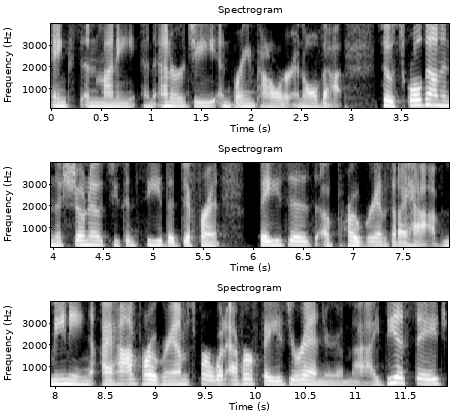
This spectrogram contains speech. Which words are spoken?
angst, and money, and energy, and brain power, and all that. So, scroll down in the show notes. You can see the different phases of programs that I have, meaning I have programs for whatever phase you're in. You're in the idea stage,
